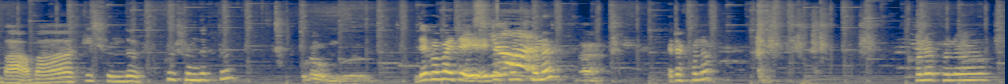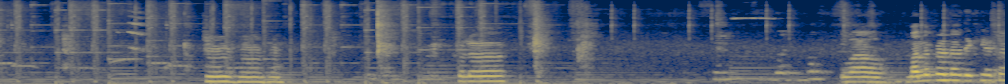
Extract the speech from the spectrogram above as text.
বাবা কি সুন্দর খুব সুন্দর তো। দে বাবা এটা এটা খোল শোনা হ্যাঁ। এটা খোলো। খোলো খোলো। হুম হুম হুম। খোলো। ওয়াও, বন্ধ করে দাও দেখি এটা।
